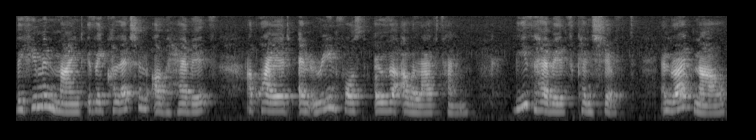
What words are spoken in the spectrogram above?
the human mind is a collection of habits acquired and reinforced over our lifetime. These habits can shift, and right now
